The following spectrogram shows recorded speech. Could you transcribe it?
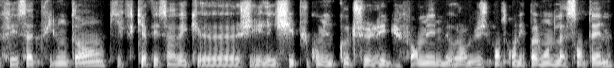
fait ça depuis longtemps, qui, a fait ça avec, je ne sais plus combien de coachs j'ai dû former, mais aujourd'hui, je pense qu'on n'est pas loin de la centaine.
